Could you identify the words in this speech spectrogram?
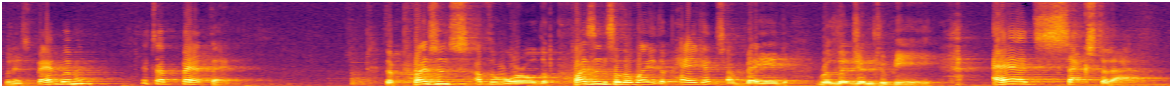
When it's bad women, it's a bad thing. The presence of the world, the presence of the way the pagans have made religion to be, adds sex to that.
